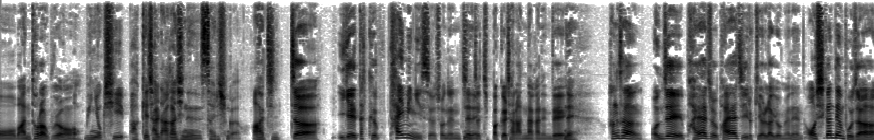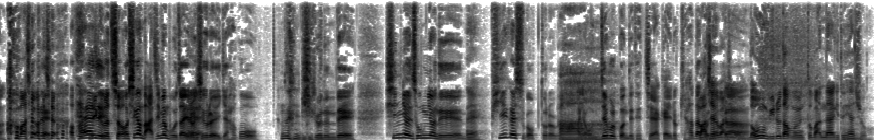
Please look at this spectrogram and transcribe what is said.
어 많더라고요. 민혁 씨 밖에 잘 나가시는 스타일이신가요? 아 진짜 이게 딱 그 타이밍이 있어요. 저는 진짜 네네. 집 밖을 잘 안 나가는데 네. 항상 언제 봐야죠, 봐야지 이렇게 연락이 오면은 어 시간 되면 보자. 아, 맞아요, 어, 그래. 맞아요. 어, 봐야지. 네, 그렇죠. 어, 시간 맞으면 보자 이런 네. 식으로 얘기하고 항상 미루는데 신년 송년은 네. 피해갈 수가 없더라고요. 아. 아... 니 언제 볼 건데 대체 약간 이렇게 하다 맞아요, 보니까 맞아요. 너무 미루다 보면 또 만나기도 해야죠.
